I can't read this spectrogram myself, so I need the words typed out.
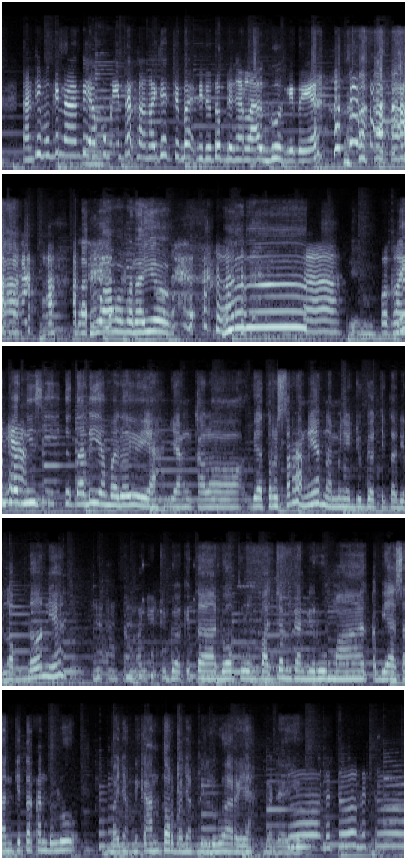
Nanti mungkin nanti aku minta Kang aja coba ditutup dengan lagu gitu ya. lagu apa Mbak Dayu? Aduh. Nah, pokoknya ya buat ngisi itu tadi ya Mbak Dayu ya, yang kalau dia terus terang ya namanya juga kita di lockdown ya. Namanya juga kita 24 jam kan di rumah, kebiasaan kita kan dulu banyak di kantor, banyak di luar ya Mbak Dayu. Betul, betul, betul.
